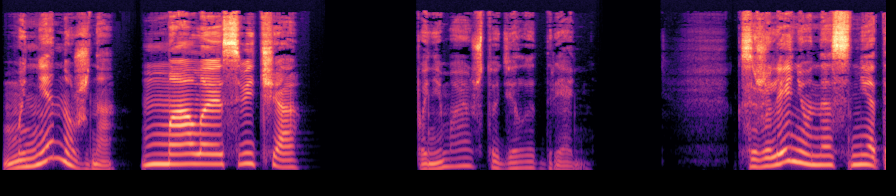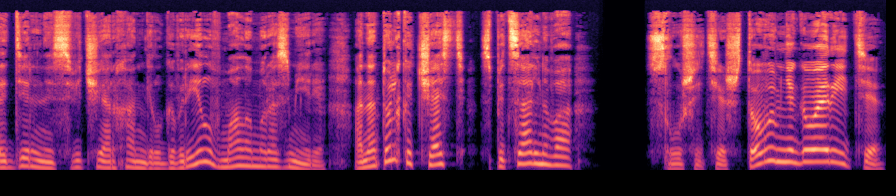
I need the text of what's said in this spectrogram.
Мне нужна малая свеча». Понимаю, что делает дрянь. К сожалению, у нас нет отдельной свечи Архангел Гавриил в малом размере. Она только часть специального... Слушайте, что вы мне говорите?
